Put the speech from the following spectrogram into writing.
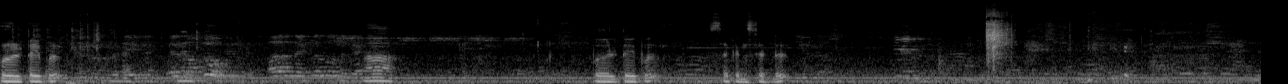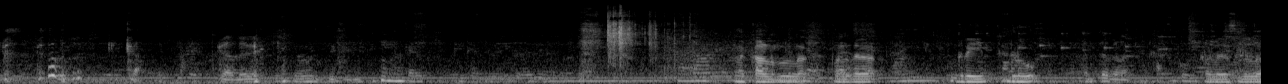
Pearl type pearl type second stud കളറിലുള്ള പലതര ഗ്രീൻ ബ്ലൂ കളേഴ്സിലുള്ള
